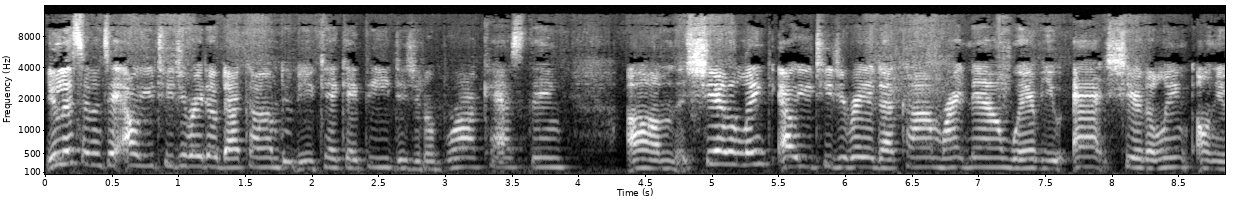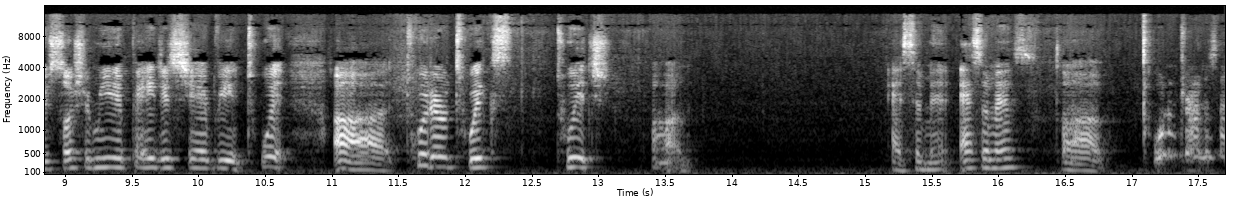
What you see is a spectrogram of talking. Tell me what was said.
You're listening to LUTGRadio.com, WKKP Digital Broadcasting. Um, share the link, LUTGRadio.com right now, wherever you at. Share the link on your social media pages. Share via twi- uh, Twitter, Twix, Twitch, um, SMS, SMS. Uh, what I'm trying to say?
